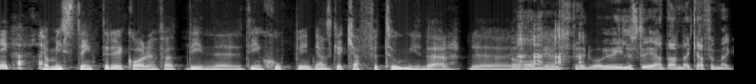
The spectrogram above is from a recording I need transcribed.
Det är kaffe. Jag misstänkte det Karin, för att din, eh, din shop är ganska kaffetung där. Ja, just det. Du har ju illustrerat andra kaffemärken.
